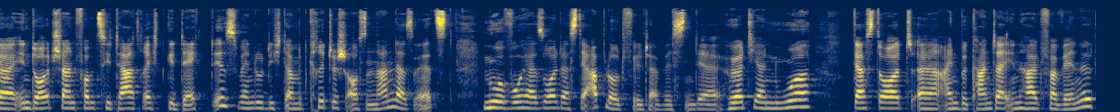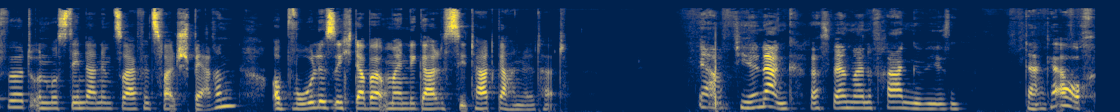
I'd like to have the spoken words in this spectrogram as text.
äh, in Deutschland vom Zitatrecht gedeckt ist, wenn du dich damit kritisch auseinandersetzt. Nur woher soll das der Uploadfilter wissen? Der hört ja nur, dass dort äh, ein bekannter Inhalt verwendet wird und muss den dann im Zweifelsfall sperren, obwohl es sich dabei um ein legales Zitat gehandelt hat. Ja, vielen Dank. Das wären meine Fragen gewesen. Danke auch.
